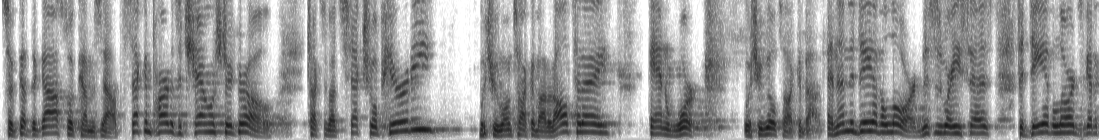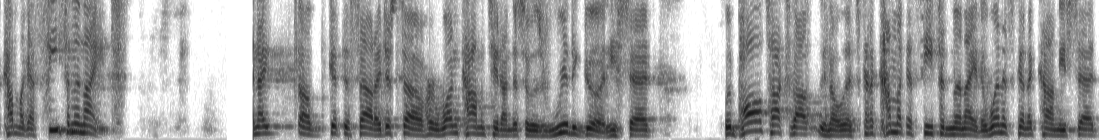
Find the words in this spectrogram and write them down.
So the gospel comes out. Second part is a challenge to grow. It talks about sexual purity, which we won't talk about at all today, and work, which we will talk about. And then the day of the Lord. This is where he says the day of the Lord is going to come like a thief in the night. And I, I'll get this out. I just uh, heard one commentate on this. It was really good. He said, when Paul talks about, you know, it's going to come like a thief in the night, and when it's going to come, he said,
